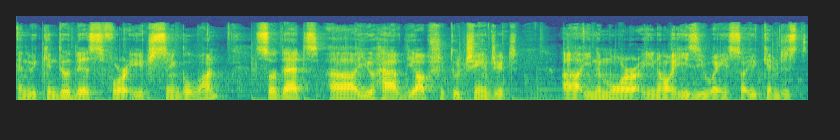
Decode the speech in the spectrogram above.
and we can do this for each single one so that uh, you have the option to change it uh, in a more you know easy way so you can just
